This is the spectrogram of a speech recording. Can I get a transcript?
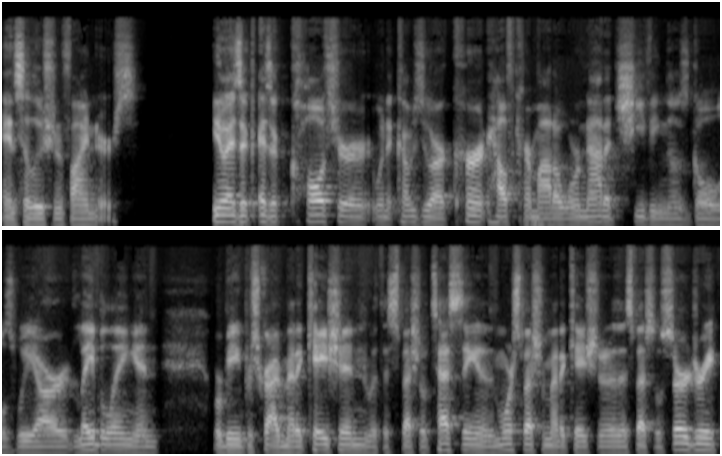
and solution finders you know as a as a culture when it comes to our current healthcare model we're not achieving those goals we are labeling and we're being prescribed medication with a special testing and more special medication and a special surgery.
